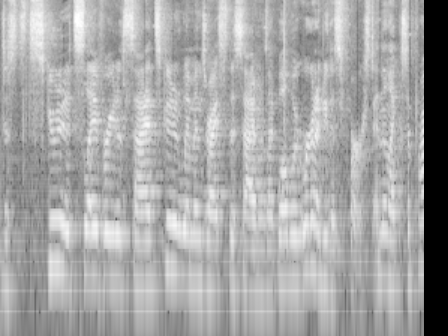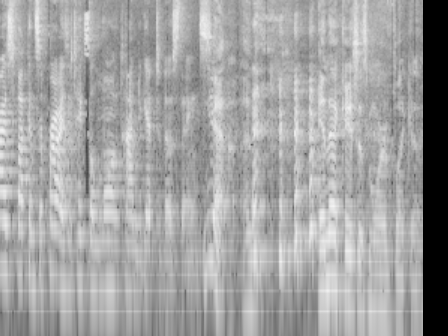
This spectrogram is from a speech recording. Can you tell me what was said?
just scooted slavery to the side, scooted women's rights to the side, and was like, well, we're, we're going to do this first. And then, like, surprise, fucking surprise, it takes a long time to get to those things. Yeah. And in that case, it's more of like a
